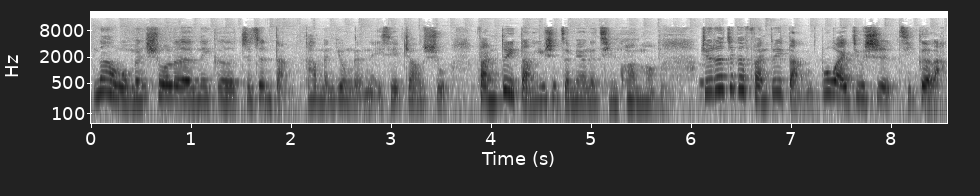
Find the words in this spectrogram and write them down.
那我们说了那个执政党他们用了哪些招数，反对党又是怎么样的情况哈？觉得这个反对党不外就是几个啦，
